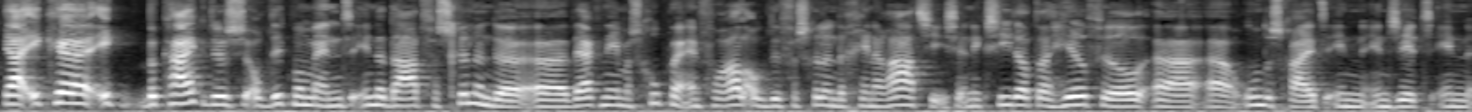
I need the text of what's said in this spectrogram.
Ja, ik, eh, ik bekijk dus op dit moment inderdaad verschillende eh, werknemersgroepen en vooral ook de verschillende generaties. En ik zie dat er heel veel eh, onderscheid in, in zit in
